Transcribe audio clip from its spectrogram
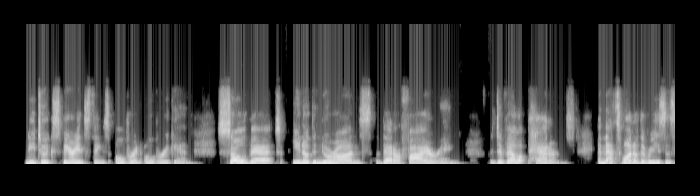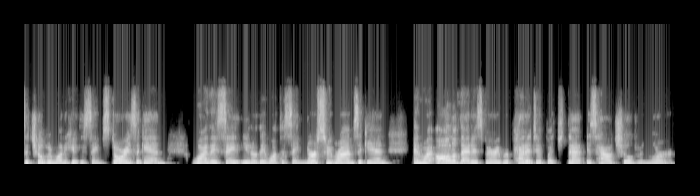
need to experience things over and over again so that, you know, the neurons that are firing develop patterns. And that's one of the reasons that children want to hear the same stories again, why they say, you know, they want the same nursery rhymes again, and why all of that is very repetitive, but that is how children learn.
